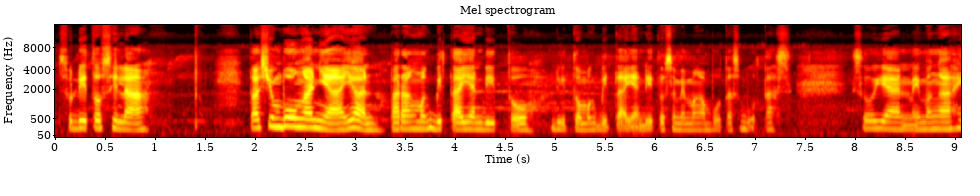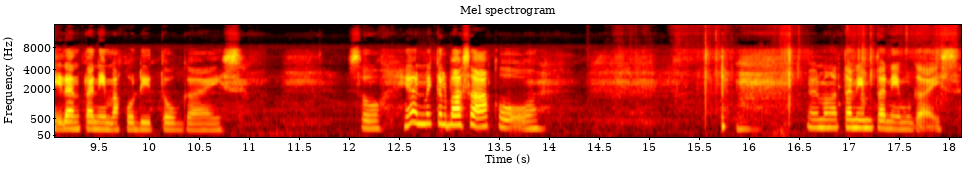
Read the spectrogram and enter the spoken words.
So, dito sila. Tapos yung bunga niya, yan, parang magbitayan dito. Dito, magbitayan dito sa may mga butas-butas. So, yan, may mga ilang tanim ako dito, guys. So, yan, may kalbasa ako. Oh. Yan, mga tanim-tanim, guys.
